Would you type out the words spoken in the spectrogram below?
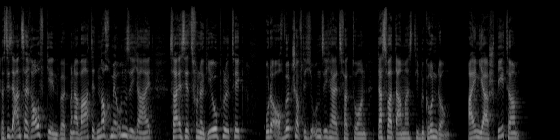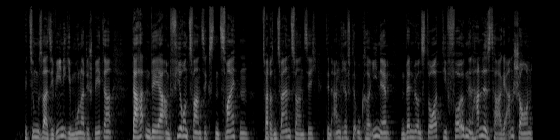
dass diese Anzahl raufgehen wird. Man erwartet noch mehr Unsicherheit, sei es jetzt von der Geopolitik oder auch wirtschaftliche Unsicherheitsfaktoren. Das war damals die Begründung. Ein Jahr später, beziehungsweise wenige Monate später, da hatten wir ja am 24.02.2022 den Angriff der Ukraine. Und wenn wir uns dort die folgenden Handelstage anschauen,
